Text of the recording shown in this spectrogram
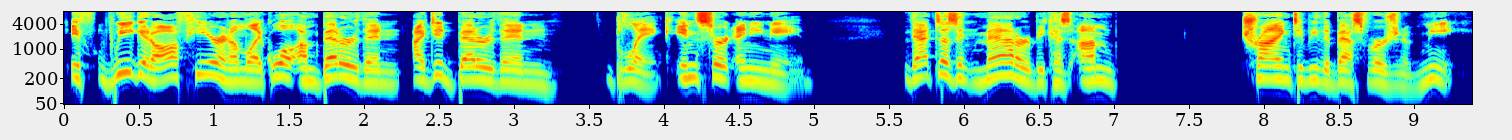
if we get off here and I'm like, well, I'm better than, I did better than blank, insert any name. That doesn't matter because I'm trying to be the best version of me.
